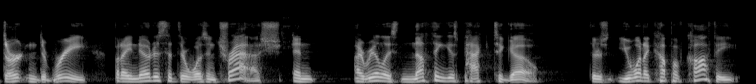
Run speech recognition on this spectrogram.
dirt and debris, but I noticed that there wasn't trash, and I realized nothing is packed to go. There's you want a cup of coffee,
